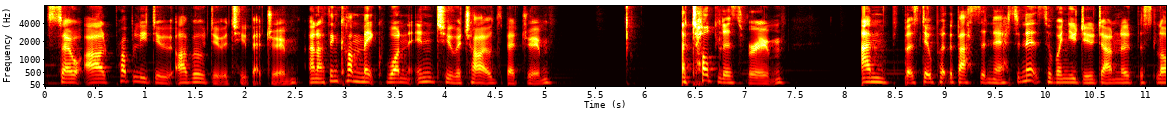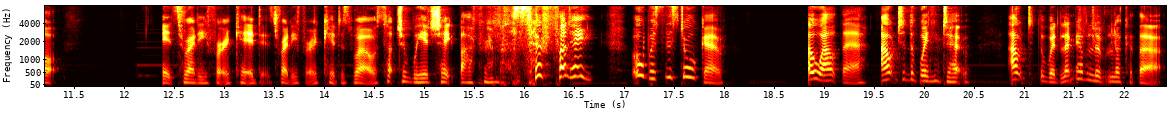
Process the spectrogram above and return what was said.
So I'll probably do, I will do a two bedroom. And I think I'll make one into a child's bedroom, a toddler's room, and but still put the bassinet in it. So when you do download the slot, it's ready for a kid. It's ready for a kid as well. Such a weird shaped bathroom. so funny. Oh, where's this door go? Oh, out there. Out to the window. Out to the window. Let me have a look, look at that.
